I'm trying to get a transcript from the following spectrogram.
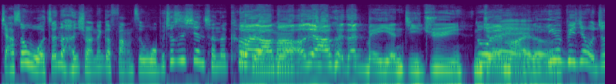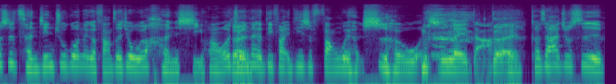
假设我真的很喜欢那个。个房子，我不就是现成的客人吗？而且还可以再美言几句，你就会买了。因为毕竟我就是曾经住过那个房子，就我又很喜欢，我就觉得那个地方一定是方位很适合我之类的、啊。对，可是他就是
